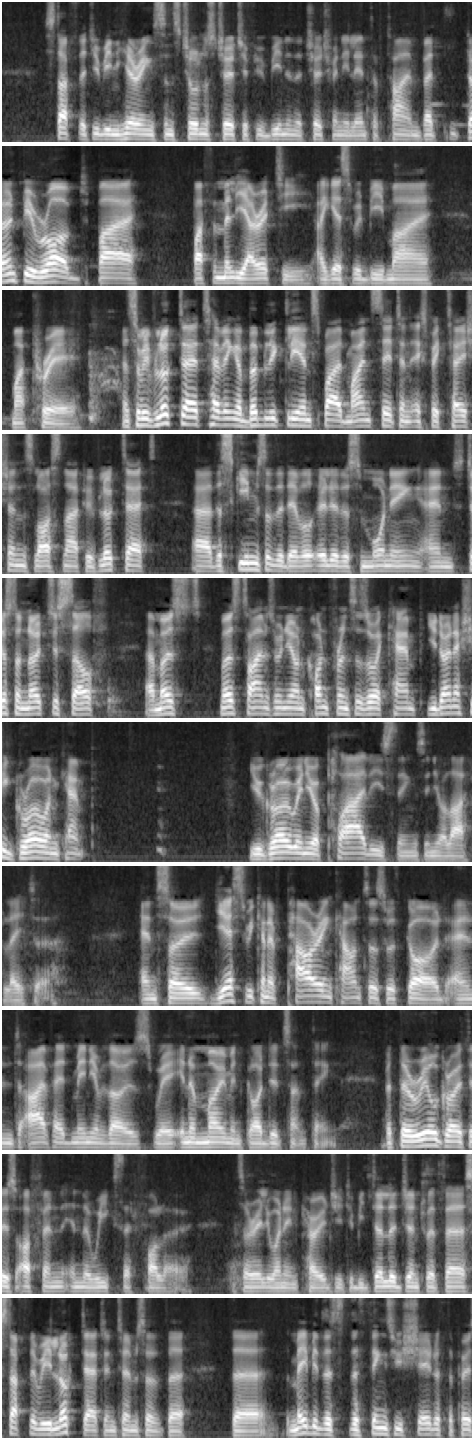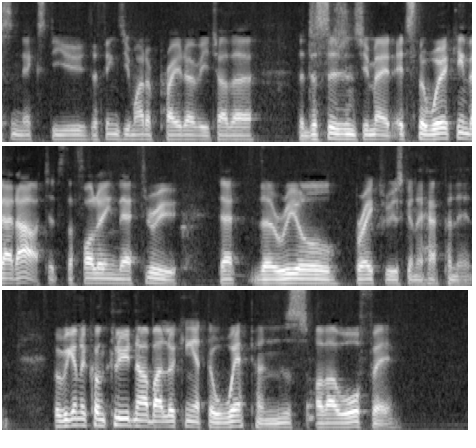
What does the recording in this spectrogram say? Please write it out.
stuff that you've been hearing since Children's Church if you've been in the church for any length of time. But don't be robbed by by familiarity, I guess would be my my prayer. And so we've looked at having a biblically inspired mindset and expectations last night. We've looked at uh, the schemes of the devil earlier this morning. And just a note to self, uh, most, most times when you're on conferences or a camp, you don't actually grow on camp. You grow when you apply these things in your life later. And so, yes, we can have power encounters with God, and I've had many of those where in a moment God did something. But the real growth is often in the weeks that follow. So I really want to encourage you to be diligent with the stuff that we looked at in terms of the, the, maybe the, the things you shared with the person next to you, the things you might have prayed over each other, the decisions you made. It's the working that out. It's the following that through that the real breakthrough is going to happen in. But we're going to conclude now by looking at the weapons of our warfare.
